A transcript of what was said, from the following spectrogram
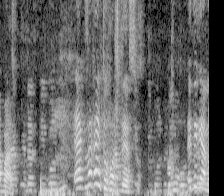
আবার। এক জায়গায় তো ঘষতে আসছো এদিকে কেন?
